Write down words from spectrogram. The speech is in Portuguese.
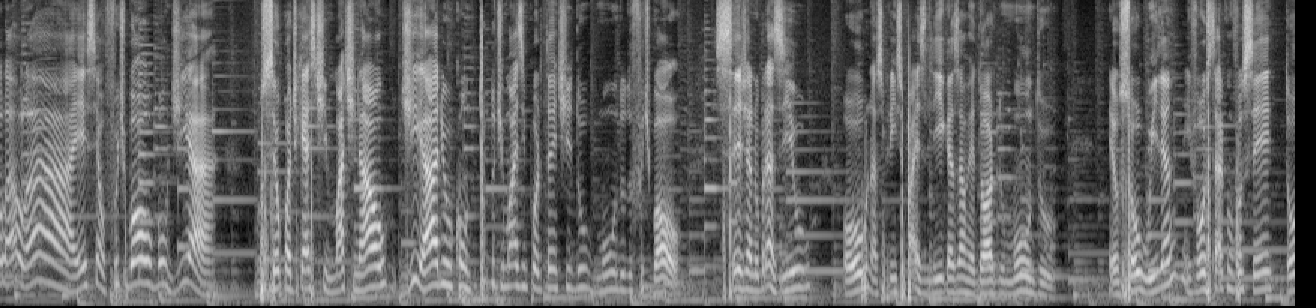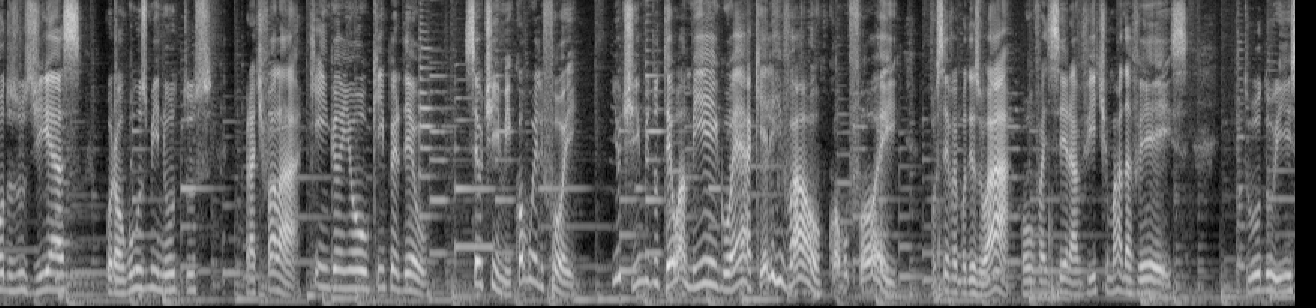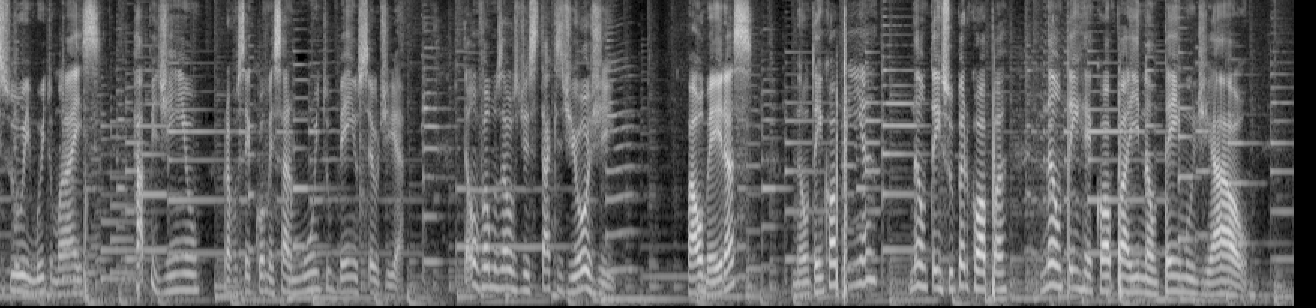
Olá, olá! Esse é o Futebol Bom Dia, o seu podcast matinal, diário, com tudo de mais importante do mundo do futebol, seja no Brasil ou nas principais ligas ao redor do mundo. Eu sou o William e vou estar com você todos os dias por alguns minutos para te falar quem ganhou, quem perdeu, seu time, como ele foi, e o time do teu amigo, é aquele rival, como foi? Você vai poder zoar ou vai ser a vítima da vez? Tudo isso e muito mais rapidinho para você começar muito bem o seu dia. Então vamos aos destaques de hoje. Palmeiras não tem copinha, não tem Supercopa, não tem Recopa e não tem Mundial.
